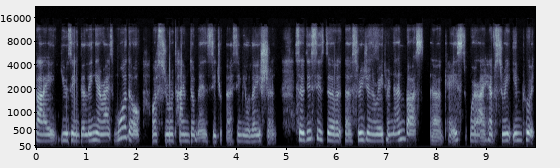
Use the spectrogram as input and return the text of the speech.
by using the linearized model or through time domain uh, simulation. So this is the uh, three generator nine-bus uh, case where I have three input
